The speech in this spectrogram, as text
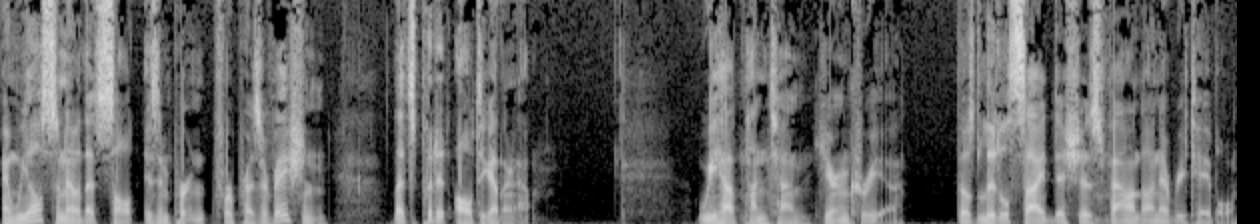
And we also know that salt is important for preservation. Let's put it all together now. We have banchan here in Korea, those little side dishes found on every table.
